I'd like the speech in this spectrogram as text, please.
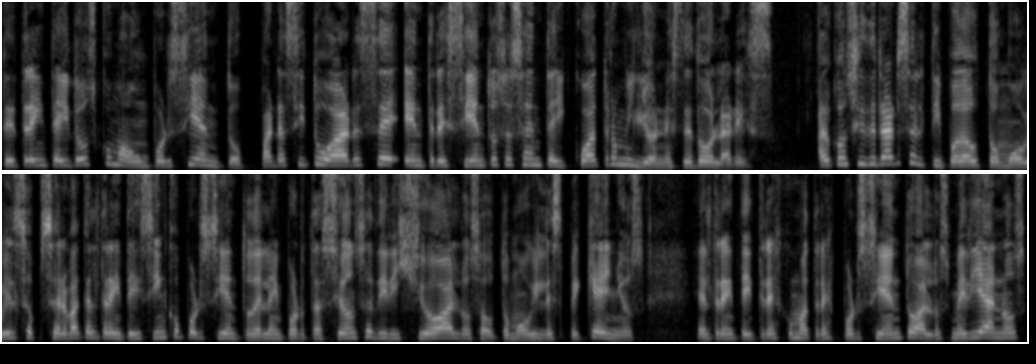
de 32,1% para situarse en 364 millones de dólares. Al considerarse el tipo de automóvil, se observa que el 35% de la importación se dirigió a los automóviles pequeños, el 33,3% a los medianos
